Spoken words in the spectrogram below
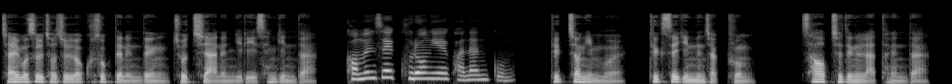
잘못을 저질러 구속되는 등 좋지 않은 일이 생긴다. 검은색 구렁이에 관한 꿈. 특정 인물, 특색 있는 작품, 사업체 등을 나타낸다.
